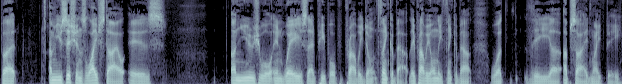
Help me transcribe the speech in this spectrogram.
But a musician's lifestyle is unusual in ways that people probably don't think about. They probably only think about what the uh, upside might be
